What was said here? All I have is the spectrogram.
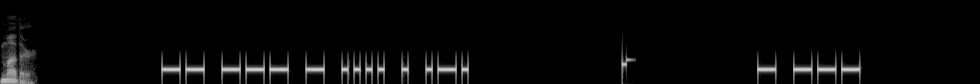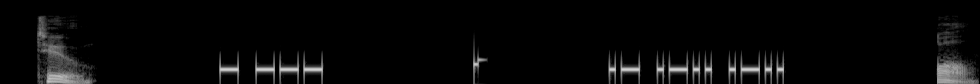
Mother. Two. All.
